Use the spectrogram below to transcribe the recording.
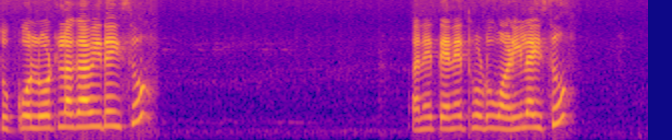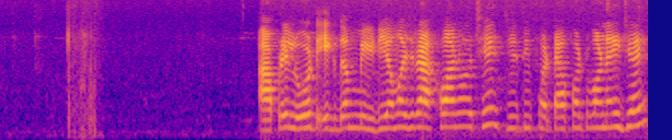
સૂકો લોટ લગાવી દઈશું. અને તેને થોડું વણી લઈશું. આપણે લોટ એકદમ મીડિયમ જ રાખવાનો છે, જેથી ફટાફટ વણાઈ જાય.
